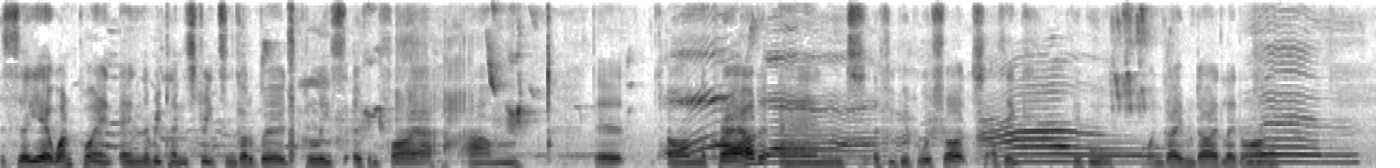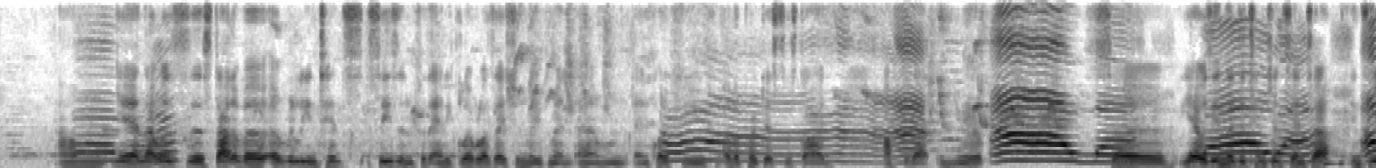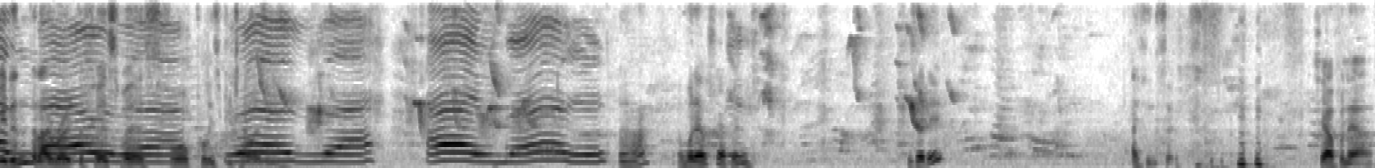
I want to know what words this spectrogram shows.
so yeah, at one point in the Reclaim the Streets in Gothenburg, police opened fire um, on the crowd and a few people were shot. I think people, one guy even died later on. Um, yeah, and that was the start of a, a really intense season for the anti-globalization movement, um, and quite a few other protesters died after that in Europe. So yeah, it was in the detention centre in Sweden that I wrote the first verse for police brutality. Uh huh. And what else happened? Is that it? I think so. Ciao for now.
